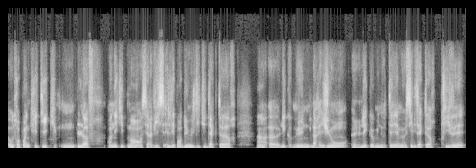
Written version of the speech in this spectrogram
Autre point de critique, hum, l'offre en équipement, en service, elle dépend d'une multitude d'acteurs. Hein, euh, les communes, la région, euh, les communautés, mais aussi les acteurs privés.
